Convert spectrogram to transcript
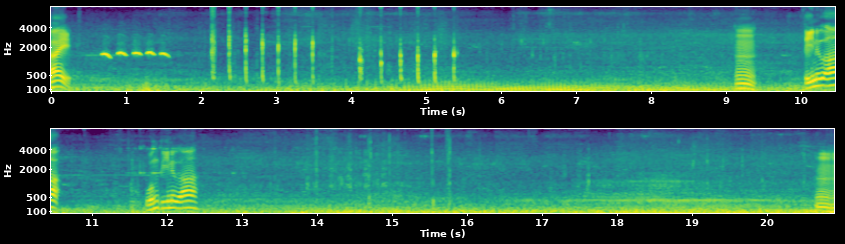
Hey. Ừ. Tí nữa. Uống tí nữa. Ừ.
